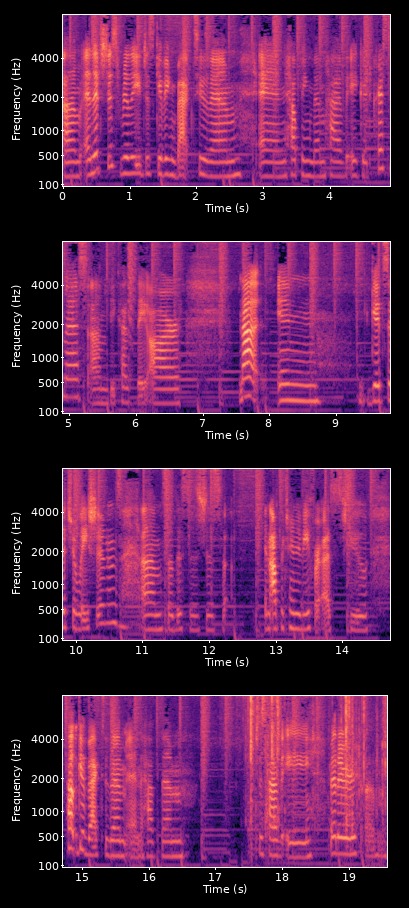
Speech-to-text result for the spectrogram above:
um, and it's just really just giving back to them and helping them have a good Christmas um, because they are not in good situations um, so this is just an opportunity for us to help give back to them and have them just have a better um,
